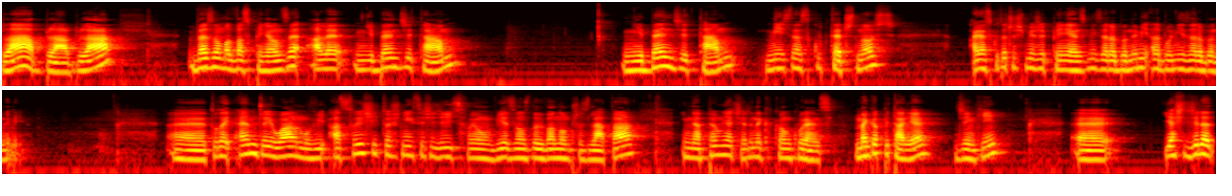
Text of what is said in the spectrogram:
bla, bla, bla, wezmą od Was pieniądze, ale nie będzie tam, nie będzie tam miejsca na skuteczność, a ja skuteczność mierzę pieniędzmi zarobionymi albo niezarobionymi. E, tutaj MJ1 mówi, a co jeśli ktoś nie chce się dzielić swoją wiedzą zdobywaną przez lata i napełniać rynek konkurencji? Mega pytanie, dzięki. E, ja się dzielę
